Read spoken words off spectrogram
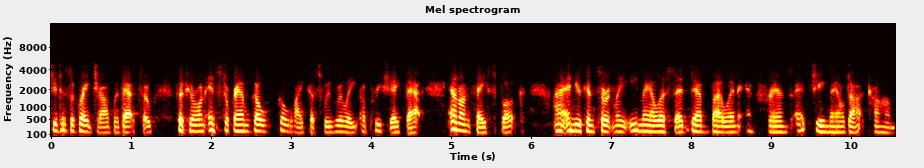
she does a great job with that. So, so if you're on Instagram, go go like us. We really appreciate that, and on Facebook. Uh, and you can certainly email us at debbowen and friends at gmail.com.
